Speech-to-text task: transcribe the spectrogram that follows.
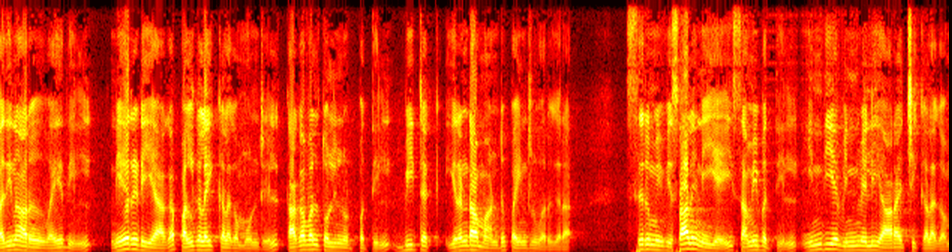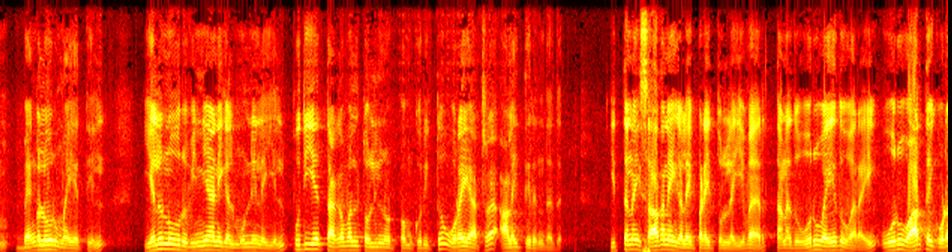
பதினாறு வயதில் நேரடியாக பல்கலைக்கழகம் ஒன்றில் தகவல் தொழில்நுட்பத்தில் பிடெக் இரண்டாம் ஆண்டு பயின்று வருகிறார். சிறுமி விசாலினியை சமீபத்தில் இந்திய விண்வெளி ஆராய்ச்சிக் கழகம் பெங்களூரு மையத்தில் எழுநூறு விஞ்ஞானிகள் முன்னிலையில் புதிய தகவல் தொழில்நுட்பம் குறித்து உரையாற்ற அழைத்திருந்தது. இத்தனை சாதனைகளை படைத்துள்ள இவர் தனது ஒரு வயது வரை ஒரு வார்த்தை கூட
